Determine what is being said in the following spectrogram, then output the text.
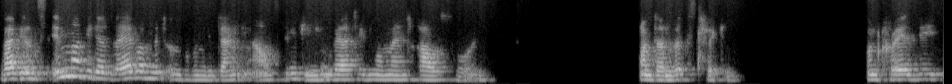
Weil wir uns immer wieder selber mit unseren Gedanken aus dem gegenwärtigen Moment rausholen. Und dann wird's tricky. Und crazy.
